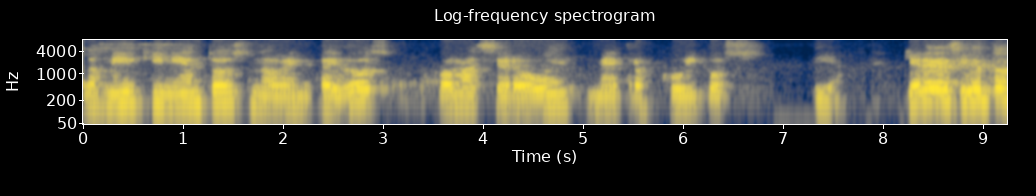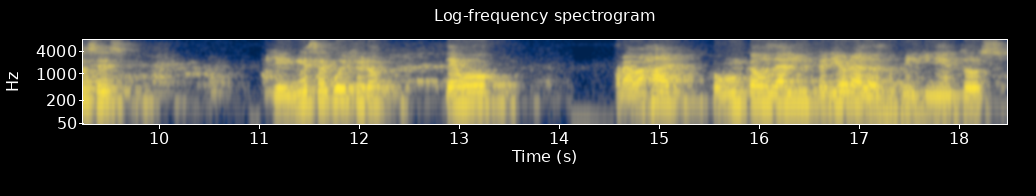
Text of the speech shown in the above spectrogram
2.592,01 metros cúbicos día. Quiere decir entonces que en ese acuífero debo trabajar con un caudal inferior a los 2.500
